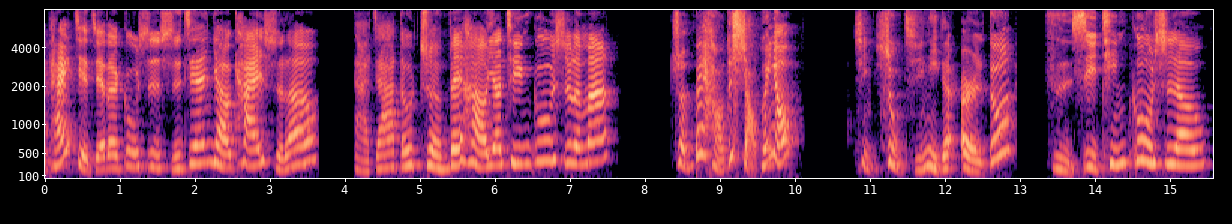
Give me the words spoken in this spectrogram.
太姐姐的故事时间要开始喽！大家都准备好要听故事了吗？准备好的小朋友，请竖起你的耳朵，仔细听故事哦。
